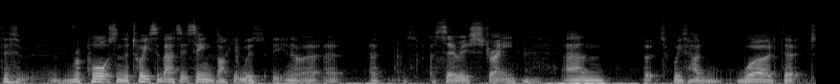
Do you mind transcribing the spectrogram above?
the reports and the tweets about it seemed like it was you know a, a, serious strain. Mm. Um, but we've had word that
